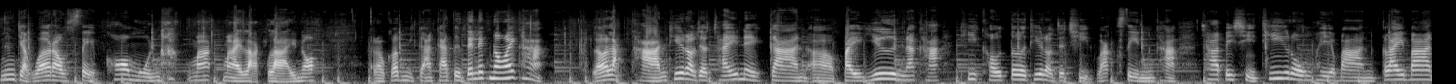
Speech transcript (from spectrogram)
เนื่องจากว่าเราเสพข้อมูลมากมากมายหลากหลายเนาะเราก็มีการการตื่นเต้นเล็กน้อยค่ะ แล้วหลักฐานที่เราจะใช้ในการไปยื่นนะคะ ที่เคาน์เตอร์ที่เราจะฉีดวัคซีนค่ะ ชาไปฉีดที่โรงพยาบาลใกล้บ้าน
